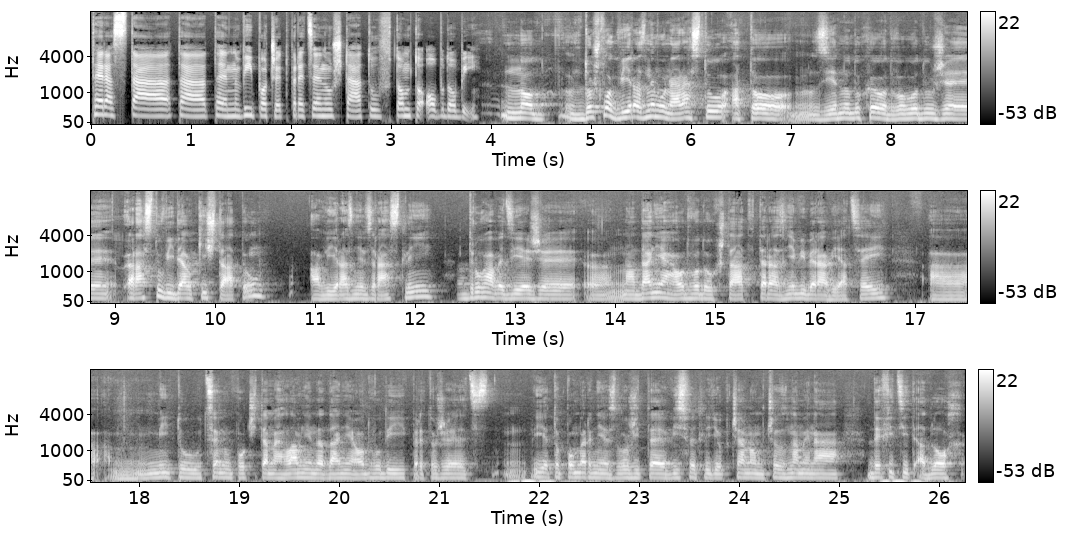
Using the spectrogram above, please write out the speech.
teraz tá, tá, ten výpočet pre cenu štátu v tomto období? No, došlo k výraznému narastu a to z jednoduchého dôvodu, že rastú výdavky štátu a výrazne vzrastli. Druhá vec je, že e, na daniach a odvodoch štát teraz nevyberá viacej, a my tú cenu počítame hlavne na dania a odvody, pretože je to pomerne zložité vysvetliť občanom, čo znamená deficit a dlh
